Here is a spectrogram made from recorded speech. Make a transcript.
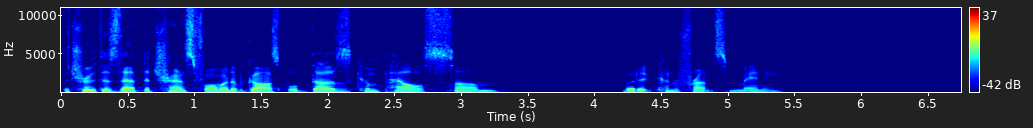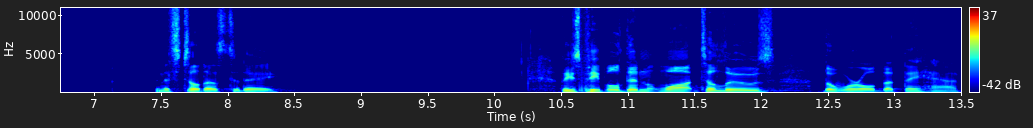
The truth is that the transformative gospel does compel some, but it confronts many. And it still does today. These people didn't want to lose the world that they had.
